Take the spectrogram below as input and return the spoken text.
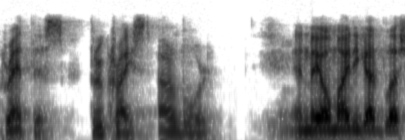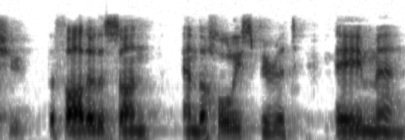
Grant this through Christ our Lord. And may Almighty God bless you, the Father, the Son, and the Holy Spirit. Amen.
